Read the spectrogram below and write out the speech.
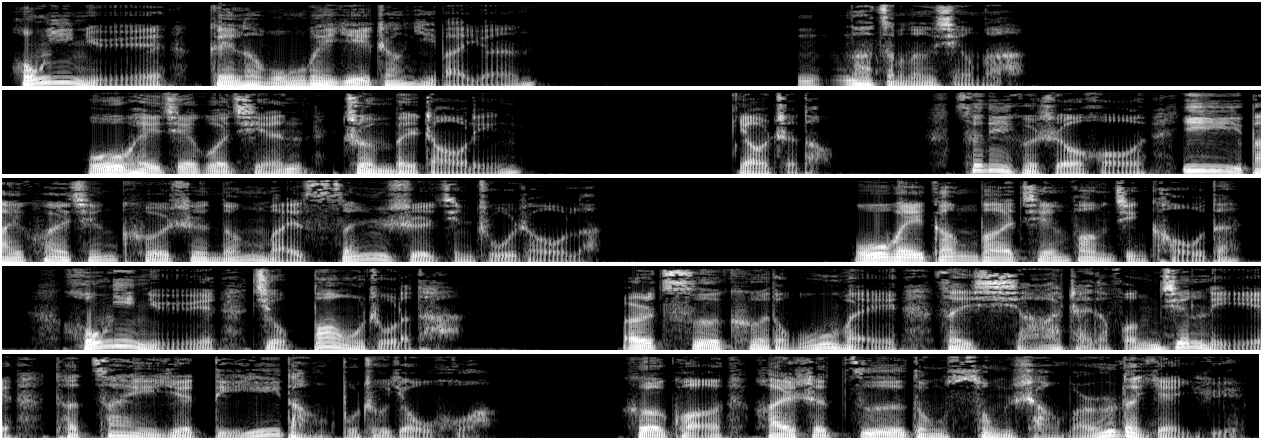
红衣女给了吴畏一张一百元。那怎么能行呢？吴畏接过钱，准备找零。要知道，在那个时候，一百块钱可是能买三十斤猪肉了。吴畏刚把钱放进口袋，红衣女就抱住了他。而此刻的吴伟在狭窄的房间里，他再也抵挡不住诱惑，何况还是自动送上门的艳遇。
